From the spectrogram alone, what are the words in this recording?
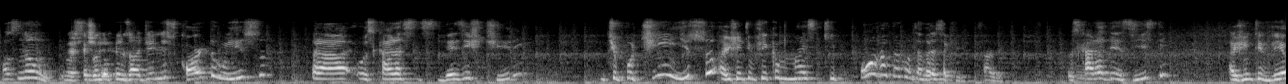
Mas não, no segundo episódio eles cortam isso pra os caras desistirem. Tipo, tinha isso, a gente fica, mas que porra tá acontecendo isso aqui, sabe? Os caras desistem, a gente vê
